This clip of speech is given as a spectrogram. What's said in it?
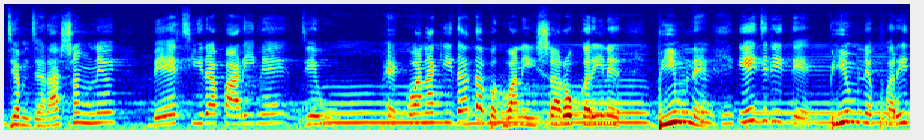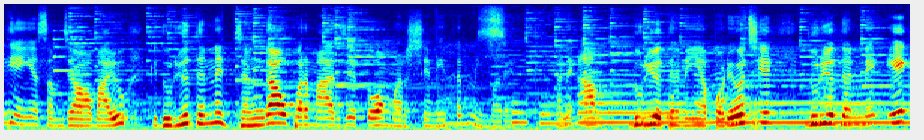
જેમ જરાસંઘને બે ચીરા પાડીને જે ફેંકવાના કીધા હતા ભગવાને ઈશારો કરીને ભીમને. એ જ રીતે ભીમને ફરીથી અહીંયા સમજાવવામાં આવ્યું કે દુર્યોધનને જંગા ઉપર મારજે તો મરશે, નહીતર નહીં મરે. અને આમ દુર્યોધન અહીંયા પડ્યો છે. દુર્યોધનને એક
